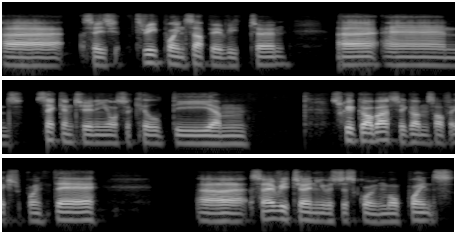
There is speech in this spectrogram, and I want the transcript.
Uh, so he's three points up every turn. Uh, and second turn, he also killed the um, Squig Gobba, so he got himself extra point there. Uh, so every turn, he was just scoring more points.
